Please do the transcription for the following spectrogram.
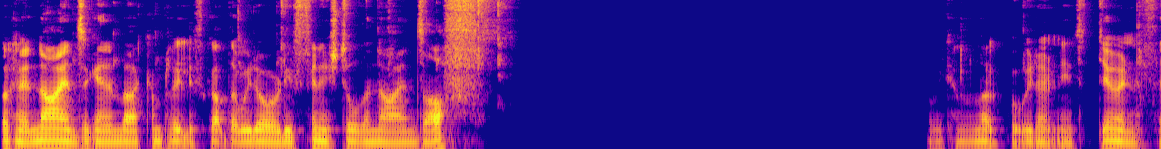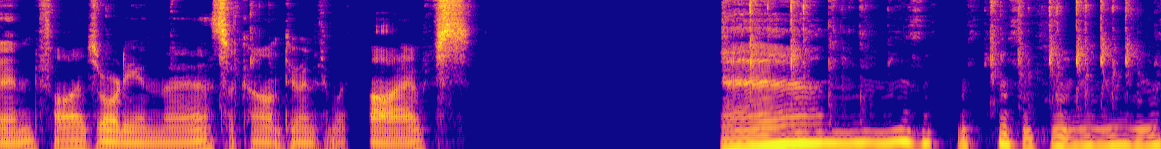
Looking at nines again, but I completely forgot that we'd already finished all the nines off. We can look, but we don't need to do anything. Fives are already in there, so I can't do anything with fives. Um,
